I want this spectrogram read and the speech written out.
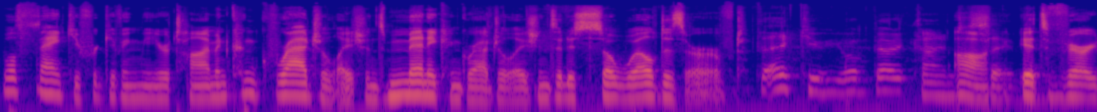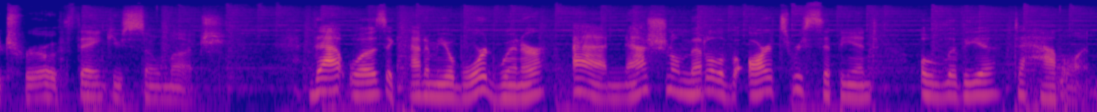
well, thank you for giving me your time and congratulations, many congratulations. It is so well deserved. Thank you. You are very kind to oh, say that. It's very true. Thank you so much. That was Academy Award winner and National Medal of Arts recipient Olivia de Havilland.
